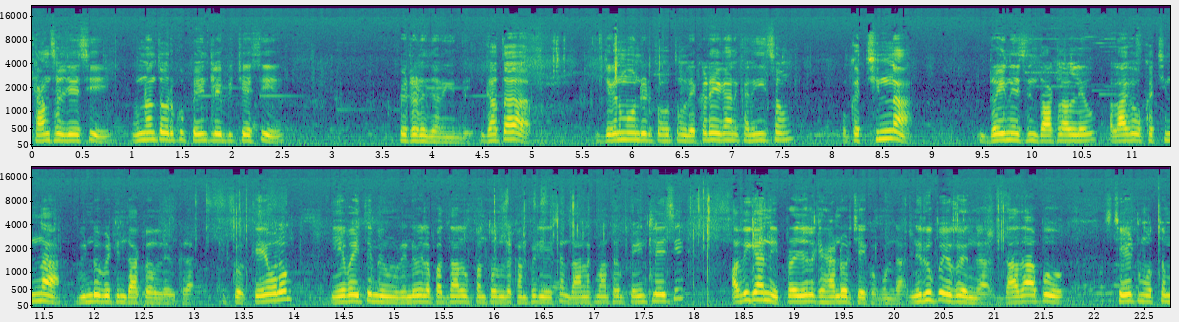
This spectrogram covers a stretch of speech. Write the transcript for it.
క్యాన్సిల్ చేసి ఉన్నంత వరకు పెయింట్లు వేయించేసి పెట్టడం జరిగింది. గత జగన్మోహన్ రెడ్డి ప్రభుత్వంలో ఎక్కడే కానీ కనీసం ఒక చిన్న డ్రైన్ వేసిన దాఖలాలు లేవు. అలాగే ఒక చిన్న విండో పెట్టిన దాఖలాలు లేవు ఇక్కడ. ఇక్కడ కేవలం ఏవైతే మేము రెండు వేల పద్నాలుగు పంతొమ్మిదిలో కంప్లీట్ చేసాం దానికి మాత్రం పెయింట్లు వేసి అవి కానీ ప్రజలకు హ్యాండ్ ఓవర్ చేయకుండా నిరుపయోగంగా దాదాపు స్టేట్ మొత్తం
